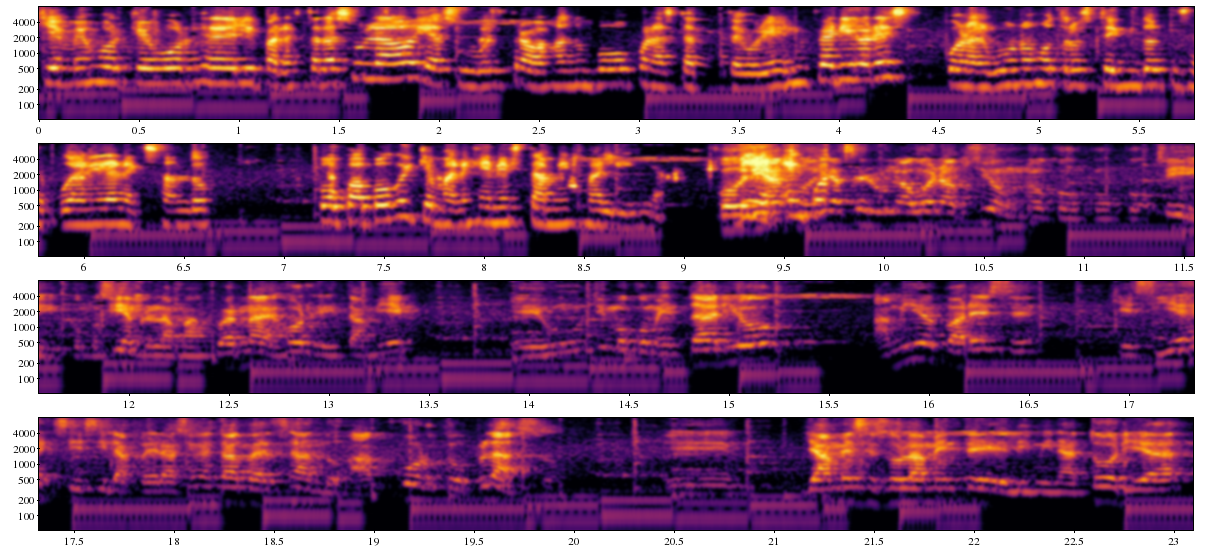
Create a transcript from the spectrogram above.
qué mejor que Jorge Deli para estar a su lado y a su vez trabajando un poco con las categorías inferiores, con algunos otros técnicos que se puedan ir anexando poco a poco y que manejen esta misma línea. Podría, Bien, podría ser una buena opción, ¿no? Con, con, con, sí, como siempre, la mancuerna de Jorge. Y también eh, un último comentario. A mí me parece que si, es, si, si la federación está pensando a corto plazo, eh, llámese solamente eliminatoria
